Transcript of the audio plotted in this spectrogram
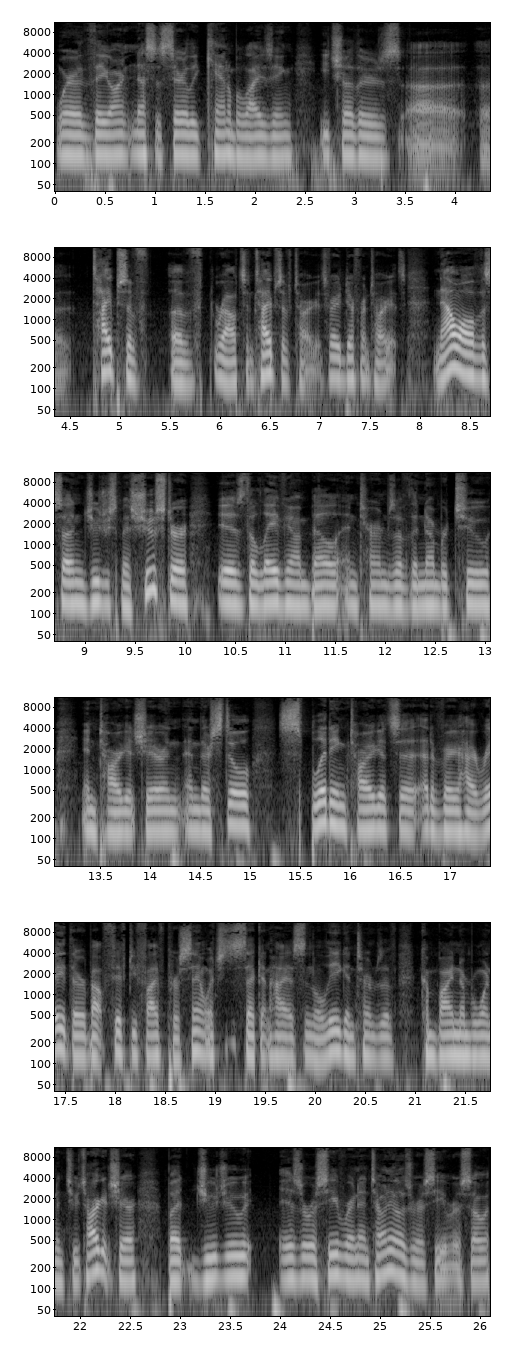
where they aren't necessarily cannibalizing each other's uh, uh, types of of routes and types of targets, very different targets. Now all of a sudden, Juju Smith Schuster is the Le'Veon Bell in terms of the number two in target share, and, and they're still splitting targets at, at a very high rate. They're about 55%, which is the second highest in the league in terms of combined number one and two target share. But Juju is a receiver and Antonio is a receiver. So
